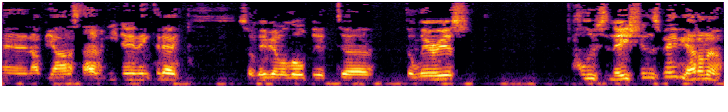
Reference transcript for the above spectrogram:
and I'll be honest, I haven't eaten anything today, so maybe I'm a little bit uh, delirious, hallucinations, maybe I don't know.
